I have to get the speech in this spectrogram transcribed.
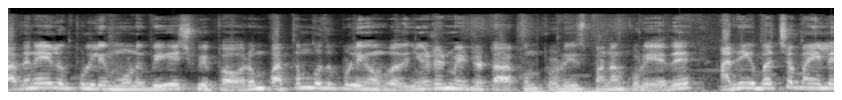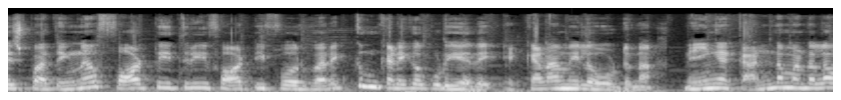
பதினேழு புள்ளி மூணு பிஹெச்பி பவரும் பத்தொன்பது புள்ளி ஒன்பது நியூட்டன் மீட்டர் டார்க்கும் ப்ரொடியூஸ் பண்ணக்கூடியது. அதிகபட்ச மைலேஜ் பார்த்தீங்கன்னா ஃபார்ட்டி த்ரீ ஃபார்ட்டி ஃபோர் வரைக்கும் கிடைக்கக்கூடியது. எக்கனாமியில் ஓட்டுனா. நீங்க கண்டமண்டலா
